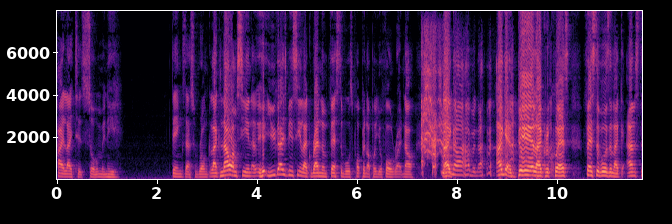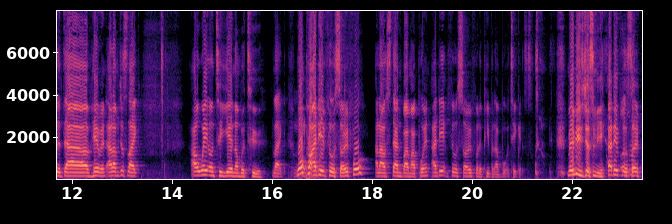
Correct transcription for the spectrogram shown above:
highlighted so many things that's wrong. Like now, I'm seeing uh, you guys been seeing like random festivals popping up on your phone right now. Like no, I haven't. I haven't. I get beer like requests festivals in like Amsterdam here and, and I'm just like I'll wait until year number two. Like one part I didn't feel sorry for, and I'll stand by my point. I didn't feel sorry for the people that bought tickets. Maybe it's just me. I didn't feel sorry.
